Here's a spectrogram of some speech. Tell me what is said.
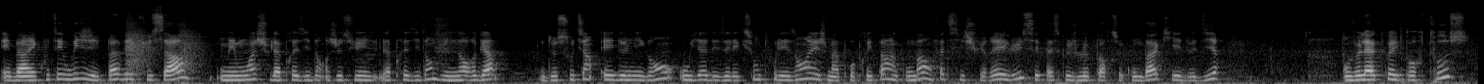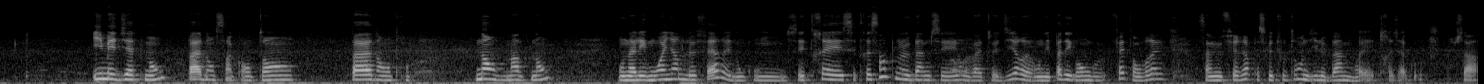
eh ben, écoutez, oui, j'ai pas vécu ça, mais moi, je suis la présidente, je suis la présidente d'une orga de soutien et de migrants où il y a des élections tous les ans et je m'approprie pas un combat. En fait, si je suis réélue, c'est parce que je le porte ce combat qui est de dire, on veut l'accueil pour tous, immédiatement, pas dans 50 ans, pas dans 30 Non, maintenant. On a les moyens de le faire et donc on- c'est très, c'est très simple le BAM. C'est, on va te dire, on n'est pas des grands. En fait, en vrai, ça me fait rire parce que tout le temps on dit le BAM, ouais, très à gauche, tout ça,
